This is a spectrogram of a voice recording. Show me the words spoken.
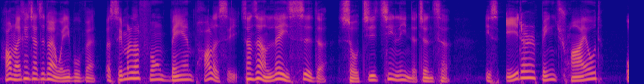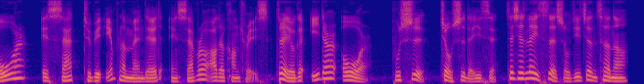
好，我们来看一下这段文艺部分。A similar phone ban policy，像这样类似的手机禁令的政策，is either being trialed or is set to be implemented in several other countries。这里有个 either or，不是就是的意思。这些类似的手机政策呢，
